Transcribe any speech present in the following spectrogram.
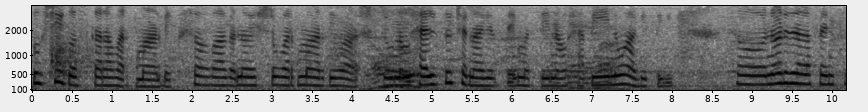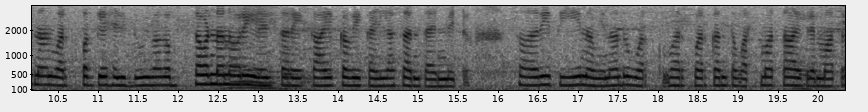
ಖುಷಿಗೋಸ್ಕರ ವರ್ಕ್ ಮಾಡಬೇಕು. ಸೊ ಅವಾಗ ನಾವು ಎಷ್ಟು ವರ್ಕ್ ಮಾಡ್ತೀವೋ ಅಷ್ಟು ನಮ್ಮ ಹೆಲ್ತು ಚೆನ್ನಾಗಿರುತ್ತೆ ಮತ್ತು ನಾವು ಹ್ಯಾಪಿನೂ ಆಗಿರ್ತೀವಿ. ಸೊ ನೋಡಿದ್ರಲ್ಲ ಫ್ರೆಂಡ್ಸ್ ನಾನು ವರ್ಕ್ ಬಗ್ಗೆ ಹೇಳಿದ್ದು, ಇವಾಗ ಸವಣ್ಣನವರೇ ಹೇಳ್ತಾರೆ, ಕಾಯಕವೇ ಕೈಲಾಸ ಅಂತ ಅಂದ್ಬಿಟ್ಟು. ಸೊ ಆ ರೀತಿ ನಾವೇನಾದರೂ ವರ್ಕ್ ವರ್ಕ್ ವರ್ಕ್ ಅಂತ ವರ್ಕ್ ಮಾಡ್ತಾ ಇದ್ದರೆ ಮಾತ್ರ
